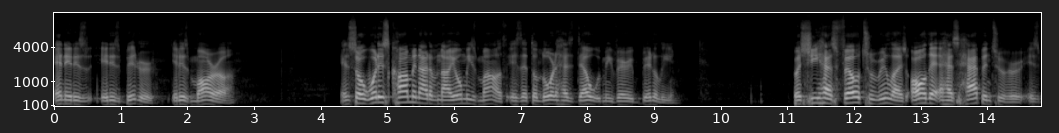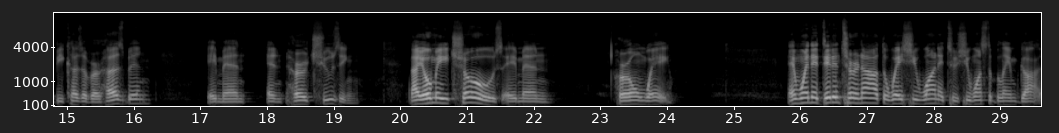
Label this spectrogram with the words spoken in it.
And it is, it is bitter, it is Mara. And so, what is coming out of Naomi's mouth is that the Lord has dealt with me very bitterly. But she has failed to realize all that has happened to her is because of her husband, amen, and her choosing. Naomi chose, amen, her own way. And when it didn't turn out the way she wanted to, she wants to blame God.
